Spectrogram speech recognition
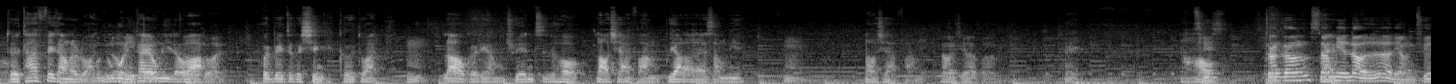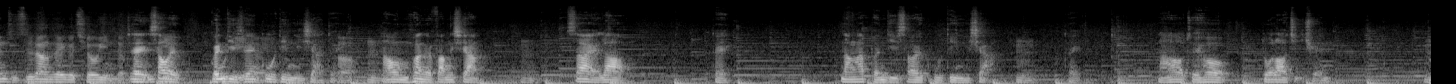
哦，对，它非常的软。如果你太用力的话，会被这个线给割断。嗯。绕个两圈之后，绕下方，不要绕在上面，嗯，绕下方，绕下方。对，然后刚刚上面绕的那两圈，只是让这个蚯蚓的对稍微本体先固定一下，对，啊，嗯。然后我们换个方向，嗯。再绕，对，让它本体稍微固定一下，嗯。对，然后最后多绕几圈，嗯，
